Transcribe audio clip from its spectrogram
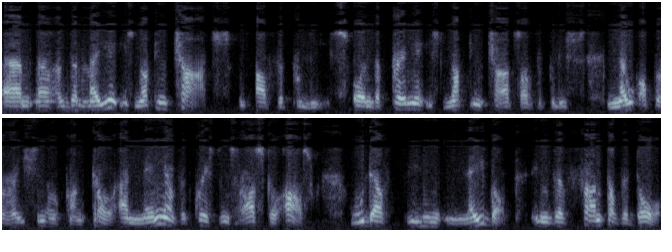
Um, uh, the mayor is not in charge of the police, or the premier is not in charge of the police. No operational control. And many of the questions Roscoe asked would have been labeled in the front of the door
